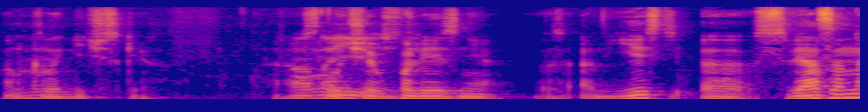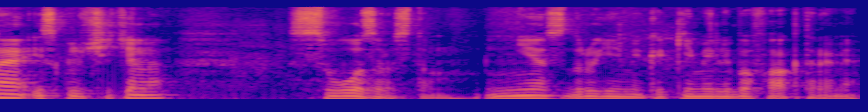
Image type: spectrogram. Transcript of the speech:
онкологических, mm-hmm. случаев есть. болезни, есть э, связанная исключительно с возрастом, не с другими какими-либо факторами.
